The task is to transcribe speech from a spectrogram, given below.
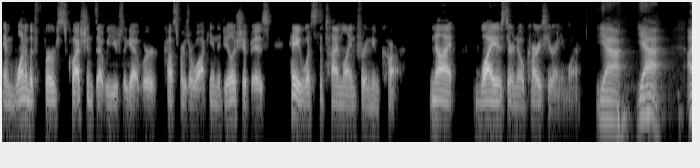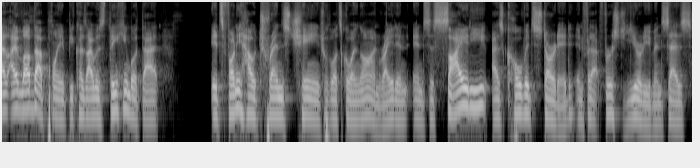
And one of the first questions that we usually get where customers are walking in the dealership is, Hey, what's the timeline for a new car? Not why is there no cars here anymore? Yeah. Yeah. I, I love that point because I was thinking about that. It's funny how trends change with what's going on, right? And and society as COVID started, and for that first year even says,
